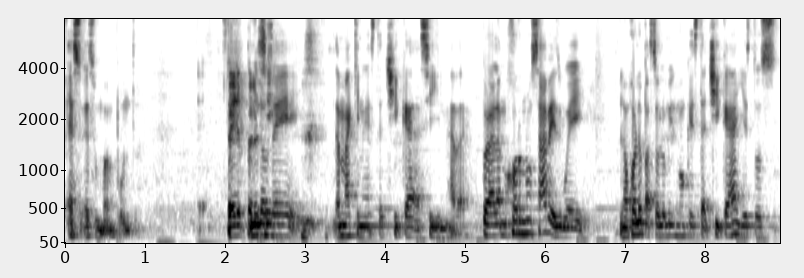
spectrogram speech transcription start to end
Es, es un buen punto. Pero, pero y los sí. de la máquina de esta chica, así, nada. Pero a lo mejor no sabes, güey. A lo mejor le pasó lo mismo que esta chica y estos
